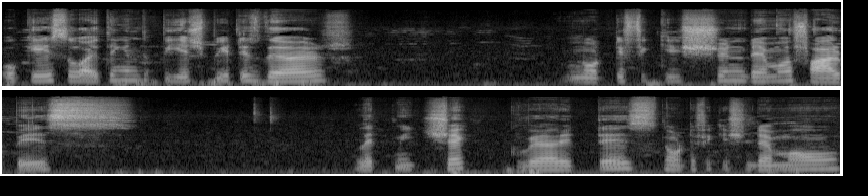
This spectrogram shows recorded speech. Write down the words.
Okay so I think in the PHP it is there. Notification demo firebase let me check where it is. Notification demo.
